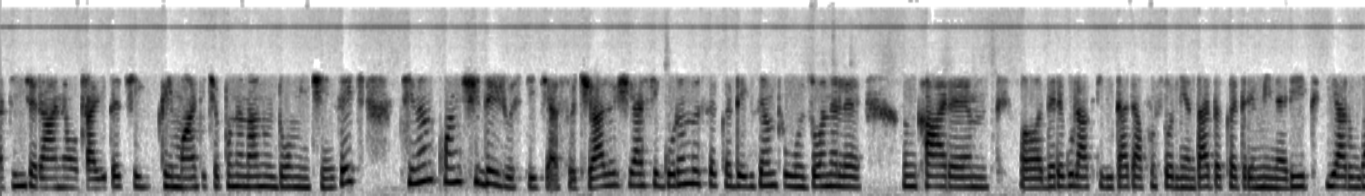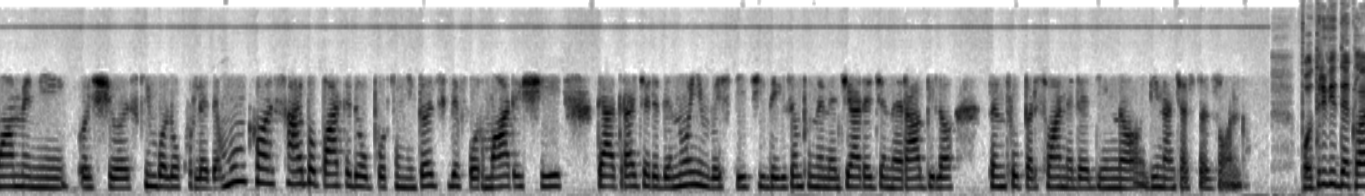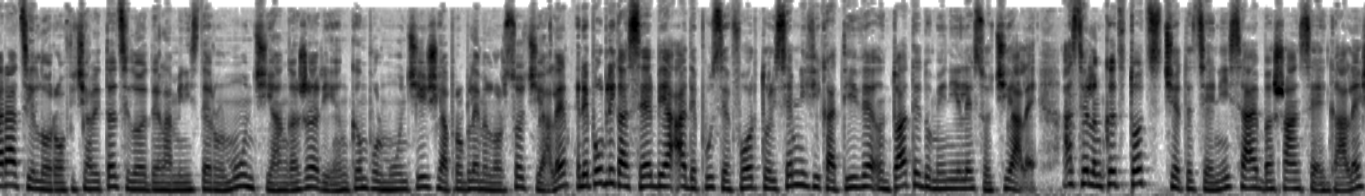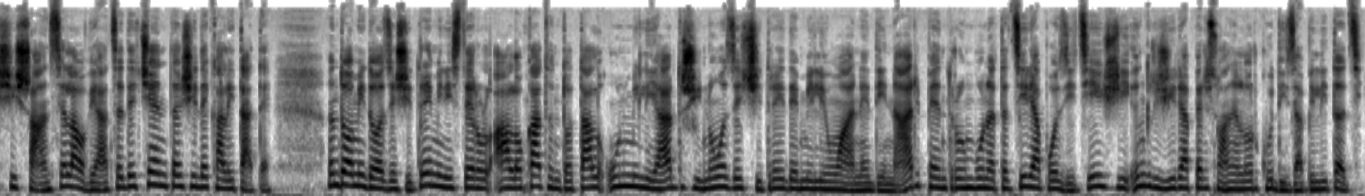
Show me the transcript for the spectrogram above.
atingere a neutralității climatice până în anul 2050, ținând cont și de justiția socială și asigurându-se că, de exemplu, în zonele în care uh, de regulă activitatea a fost orientată către minerit, iar oamenii își uh, schimbă locurile de muncă, să aibă parte de oportunități de formare și de atragere de noi investiții, de exemplu în energia regenerabilă pentru persoanele din, uh, din această zonă. Potrivit declarațiilor oficialităților de la Ministerul Muncii, Angajării în câmpul muncii și a problemelor sociale, Republica Serbia a depus eforturi semnificative în toate domeniile sociale, astfel încât toți cetățenii să aibă șanse egale și șanse la o viață decentă și de calitate. În 2023, Ministerul a alocat în total 1 miliard și 93 de milioane dinari pentru îmbunătățirea poziției și îngrijirea persoanelor cu dizabilități.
